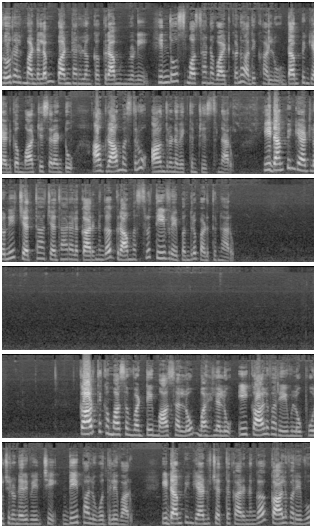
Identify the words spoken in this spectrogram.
రూరల్ మండలం బండారులంక గ్రామంలోని హిందూ శ్మశాన వాటికను అధికారులు డంపింగ్ యార్డ్గా మార్చేశారంటూ ఆ గ్రామస్తులు ఆందోళన వ్యక్తం చేస్తున్నారు. ఈ డంపింగ్ యార్డ్లోని చెత్త చెదారాల కారణంగా గ్రామస్తులు తీవ్ర ఇబ్బందులు పడుతున్నారు. కార్తీక మాసం వంటి మాసాల్లో మహిళలు ఈ కాలువ రేవులో పూజలు నెరవేర్చి దీపాలు వదిలేవారు. ఈ డంపింగ్ యార్డు చెత్త కారణంగా కాలువ రేవు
